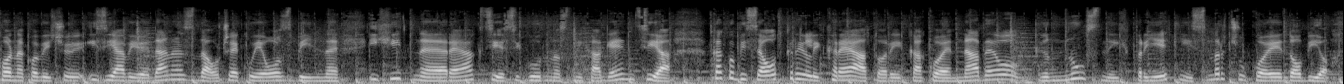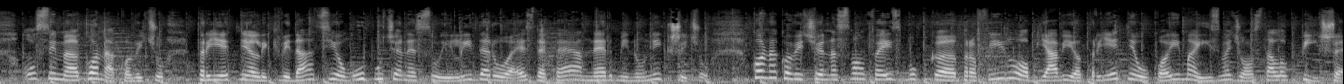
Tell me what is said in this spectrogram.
Konaković izjavio je danas da očekuje ozbiljne i hitne reakcije sigurnosnih agencija kako bi se otkrili kreatori kako je naveo gnusnih prijetnji smrću koje je dobio. Osim Konakoviću, prijetnje likvidacijom upućene su i lideru SDP-a Nerminu Nikšiću. Konaković je na svom Facebook profilu objavio prijetnje u kojima između ostalog piše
